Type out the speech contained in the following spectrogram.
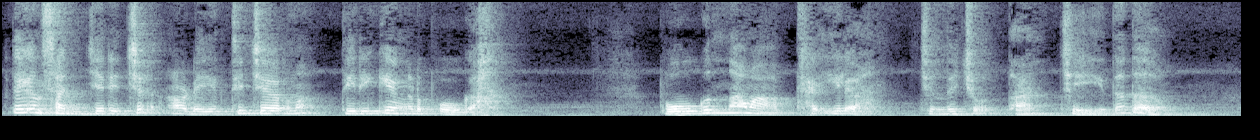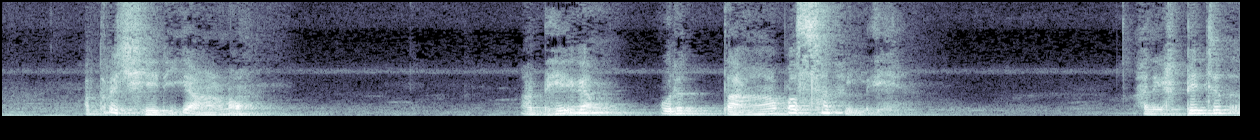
അദ്ദേഹം സഞ്ചരിച്ച് അവിടെ എത്തിച്ചേർന്ന് തിരികെ അങ്ങോട്ട് പോവുക. പോകുന്ന മാത്രയിൽ ചിന്തിച്ചു താൻ ചെയ്തത് അത്ര ശരിയാണോ? അദ്ദേഹം ഒരു താപസനല്ലേ? അനുഷ്ഠിച്ചത്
